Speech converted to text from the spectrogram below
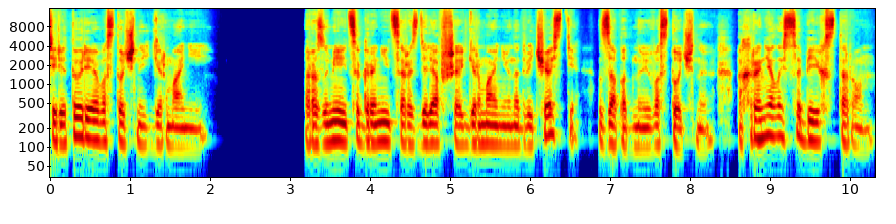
Территория Восточной Германии. Разумеется, граница, разделявшая Германию на две части, западную и восточную, охранялась с обеих сторон.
